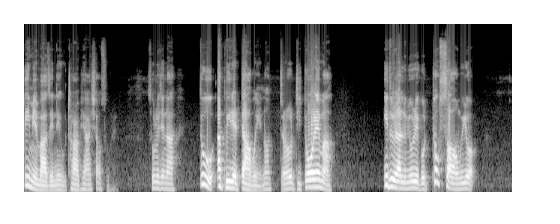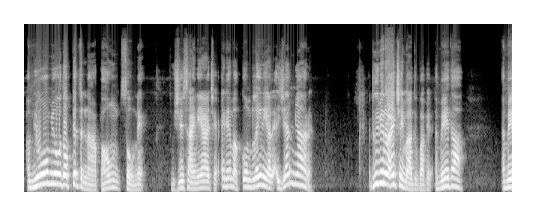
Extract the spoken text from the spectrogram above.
သိမြင်ပါစေနှင့်ဟုထာဝရဘုရားရှောက်ဆိုတယ်ဆိုလိုချင်တာသူ့ကိုအပ်ပေးတဲ့တာဝန်เนาะကျွန်တော်တို့ဒီတောထဲမှာဣသရေလလူမျိုးတွေကိုထုတ်ဆောင်ပြီးတော့အမျိုးမျိုးသောပြဿနာပေါင်းစုံနဲ့သူရင်ဆိုင်နေရတဲ့အချိန်အဲ့ထဲမှာ complain တွေကလည်းအယက်များတယ်အထူးသဖြင့်တော့အဲ့ချိန်မှာသူဘာဖြစ်လဲအမဲသားအမဲ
